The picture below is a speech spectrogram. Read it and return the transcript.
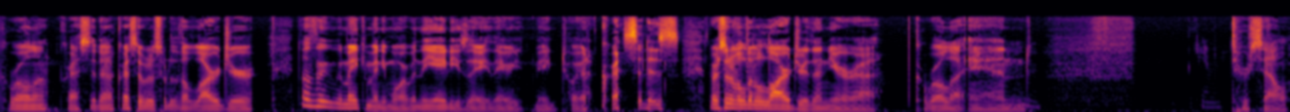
Corolla, Cressida. Cressida was sort of the larger. I don't think they make them anymore. But in the '80s, they they made Toyota Cressidas. They were sort of a little larger than your uh, Corolla and Camry. Tercel.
